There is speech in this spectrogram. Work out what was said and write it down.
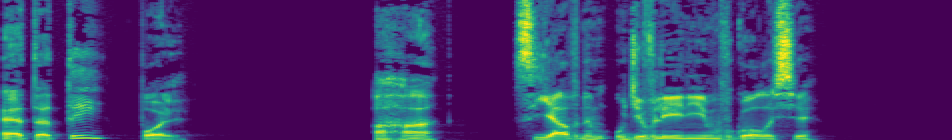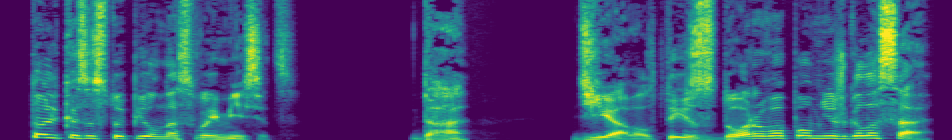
«Это ты, Поль?» «Ага», с явным удивлением в голосе. Только заступил на свой месяц. Да. Дьявол, ты здорово помнишь голоса.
